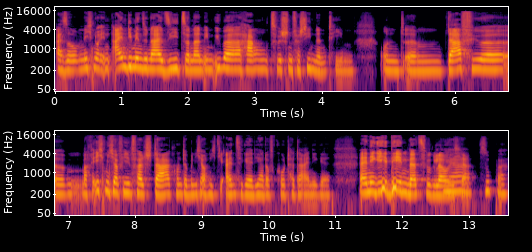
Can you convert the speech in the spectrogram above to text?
also nicht nur in eindimensional sieht, sondern im Überhang zwischen verschiedenen Themen. Und ähm, dafür ähm, mache ich mich auf jeden Fall stark und da bin ich auch nicht die Einzige, die hat auf Code hatte einige, einige Ideen dazu, glaube ja, ich. Ja, super.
